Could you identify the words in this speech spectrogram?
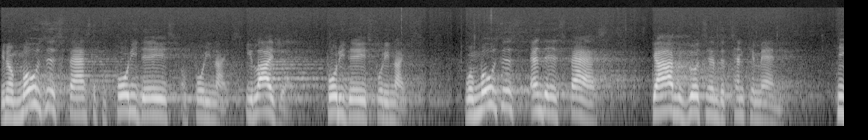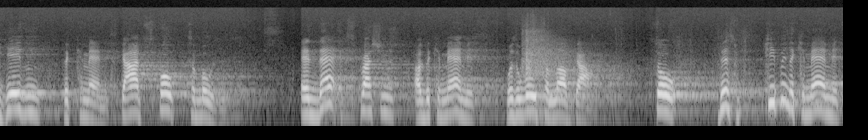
You know, Moses fasted for 40 days and 40 nights. Elijah, 40 days, 40 nights. When Moses ended his fast, God revealed to him the Ten Commandments. He gave him the commandments. God spoke to Moses. And that expression of the commandments was a way to love God. So, this keeping the commandments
